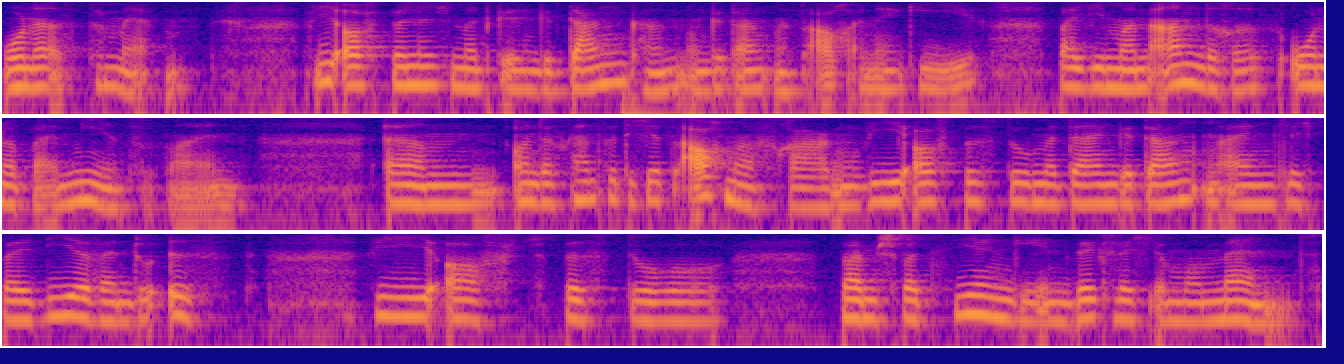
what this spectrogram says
ohne es zu merken. Wie oft bin ich mit den Gedanken, und Gedanken ist auch Energie, bei jemand anderes, ohne bei mir zu sein. Ähm, und das kannst du dich jetzt auch mal fragen. Wie oft bist du mit deinen Gedanken eigentlich bei dir, wenn du isst? Wie oft bist du beim Spazierengehen wirklich im Moment?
